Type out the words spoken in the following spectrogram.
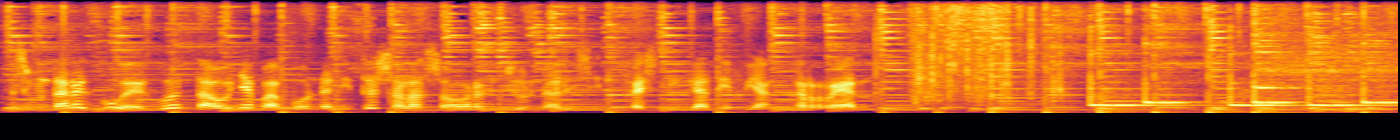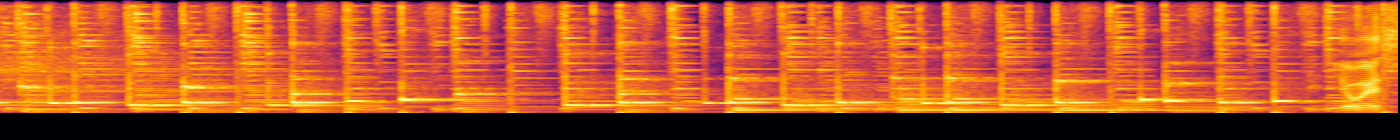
Sementara gue, gue taunya Pak Bondan itu salah seorang jurnalis investigatif yang keren. Ya wes,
